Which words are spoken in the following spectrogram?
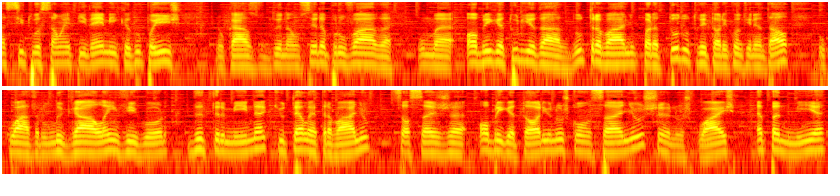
a situação epidémica do país. No caso de não ser aprovada uma obrigatoriedade do trabalho para todo o território continental, o quadro legal em vigor determina que o teletrabalho só seja obrigatório nos conselhos eh, nos quais a pandemia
